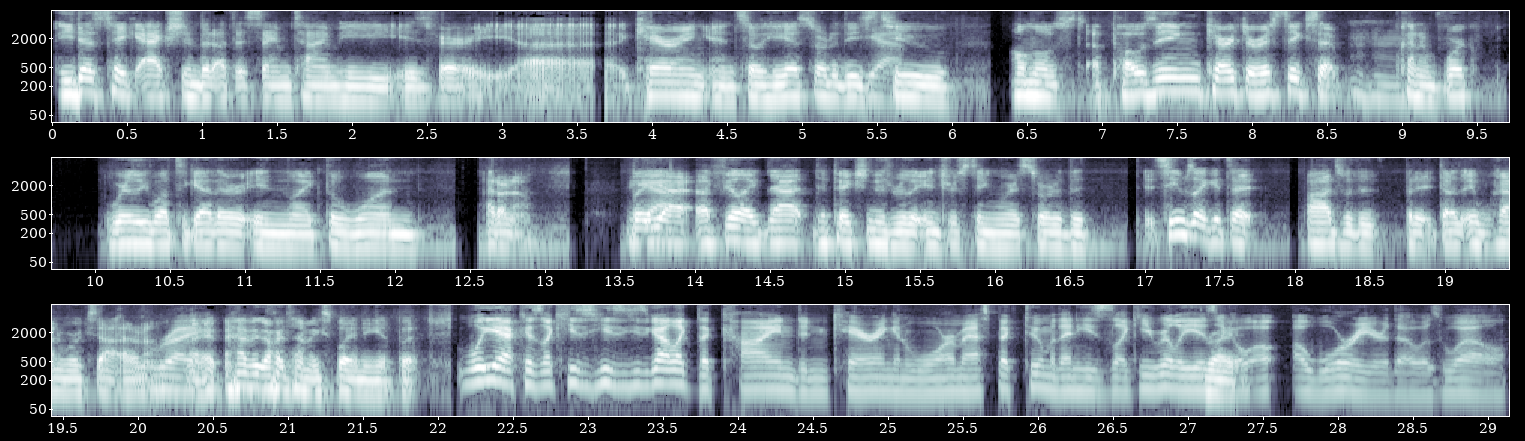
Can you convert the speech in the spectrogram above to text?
he does take action but at the same time he is very uh caring and so he has sort of these yeah. two almost opposing characteristics that mm-hmm. kind of work really well together in like the one i don't know but yeah. yeah i feel like that depiction is really interesting where it's sort of the it seems like it's at odds with it, but it does. It kind of works out. I don't know. Right. I'm having a hard time explaining it, but well, yeah, because like he's he's he's got like the kind and caring and warm aspect to him, and then he's like he really is right. like a, a, warrior though as well.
